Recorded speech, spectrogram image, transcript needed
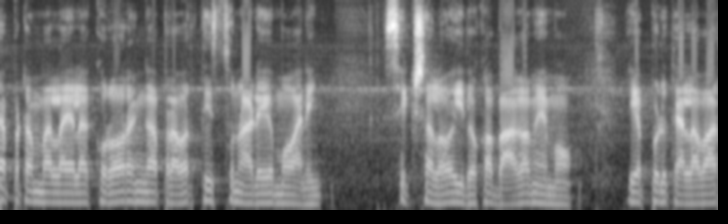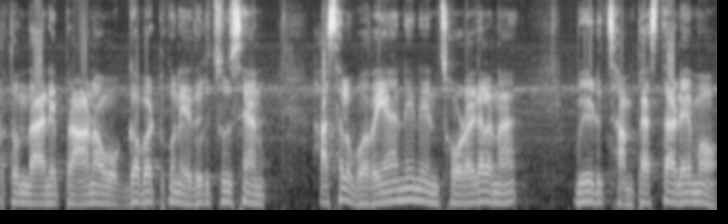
చెప్పటం వల్ల ఇలా క్రూరంగా ప్రవర్తిస్తున్నాడేమో అని. శిక్షలో ఇదొక భాగమేమో. ఎప్పుడు తెల్లవారుతుందా అని ప్రాణం ఒగ్గబట్టుకుని ఎదురు చూశాను. అసలు ఉదయాన్నే నేను చూడగలనా? వీడు చంపేస్తాడేమో.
